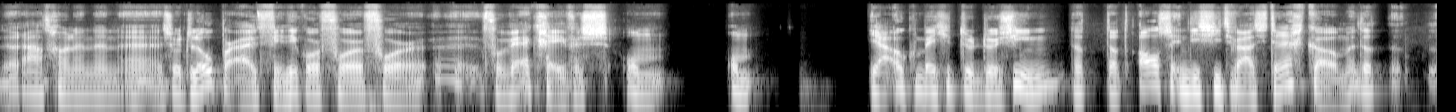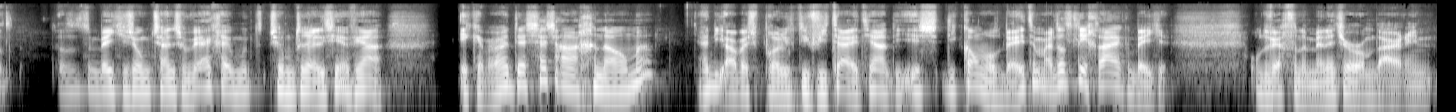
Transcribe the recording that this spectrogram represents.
de, raad gewoon een, een, een, soort loper uit, vind ik hoor, voor, voor, eh, voor werkgevers. Om, om ja, ook een beetje te doorzien dat, dat als ze in die situatie terechtkomen, dat, dat, dat het een beetje zo moet zijn. Zo'n werkgever moet zich moet realiseren van ja, ik heb er destijds aangenomen. Ja, die arbeidsproductiviteit, ja, die, is, die kan wat beter. Maar dat ligt eigenlijk een beetje op de weg van de manager om daarin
